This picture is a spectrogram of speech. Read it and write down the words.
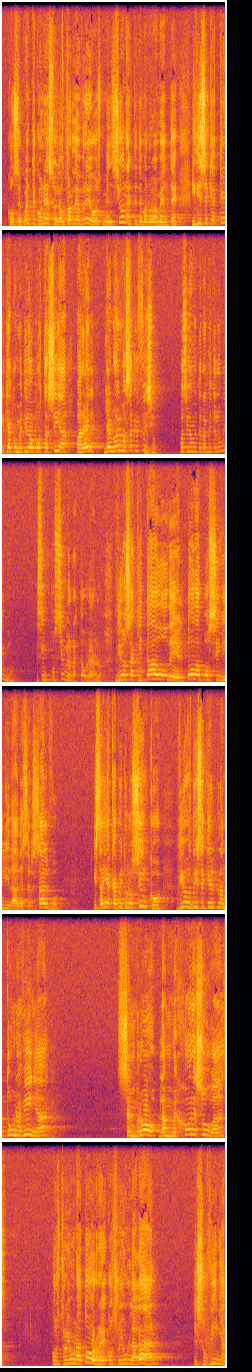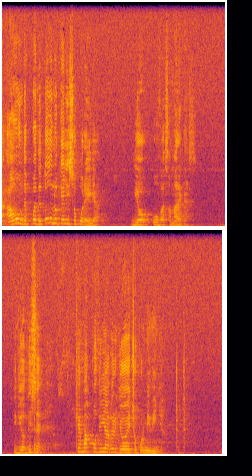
Consecuente con eso, el autor de Hebreos menciona este tema nuevamente y dice que aquel que ha cometido apostasía, para él ya no hay más sacrificio. Básicamente repite lo mismo. Es imposible restaurarlo. Dios ha quitado de él toda posibilidad de ser salvo. Isaías capítulo 5, Dios dice que él plantó una viña, sembró las mejores uvas, construyó una torre, construyó un lagar y su viña, aún después de todo lo que él hizo por ella, dio uvas amargas. Y Dios dice, ¿qué más podría haber yo hecho por mi viña?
